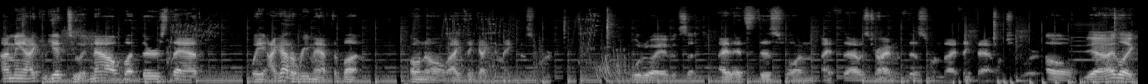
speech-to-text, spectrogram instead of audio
I mean, I can get to it now, but there's that. Wait, I gotta remap the button. Oh no, I think I can make this work. What do I have it set? to? I, it's this one. I, I was trying with this one, but I think that one should work. Oh, yeah, I like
